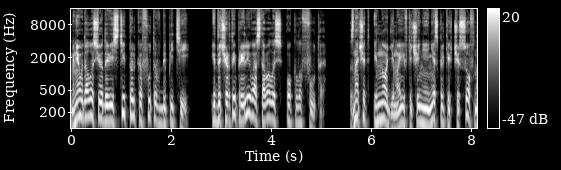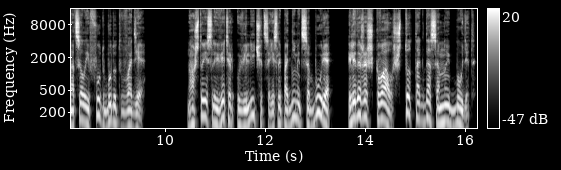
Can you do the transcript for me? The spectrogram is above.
Мне удалось ее довести только футов до пяти, и до черты прилива оставалось около фута. Значит, и ноги мои в течение нескольких часов на целый фут будут в воде. Ну а что, если ветер увеличится, если поднимется буря или даже шквал, что тогда со мной будет?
